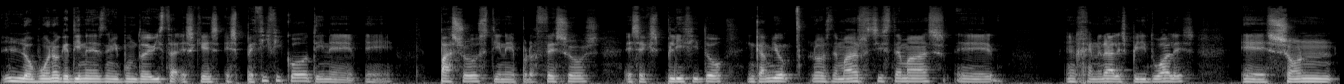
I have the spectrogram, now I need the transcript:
lo bueno que tiene desde mi punto de vista es que es específico, tiene. Pasos, tiene procesos, es explícito. En cambio, los demás sistemas eh, en general espirituales eh, son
